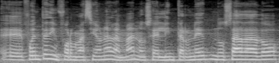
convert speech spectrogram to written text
eh, fuente de información a la mano. O sea, el Internet nos ha dado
